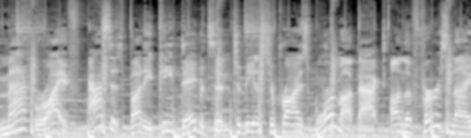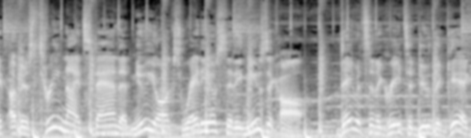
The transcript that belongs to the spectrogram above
Matt Rife asked his buddy Pete Davidson to be a surprise warm up act on the first night of his three night stand at New York's Radio City Music Hall. Davidson agreed to do the gig,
